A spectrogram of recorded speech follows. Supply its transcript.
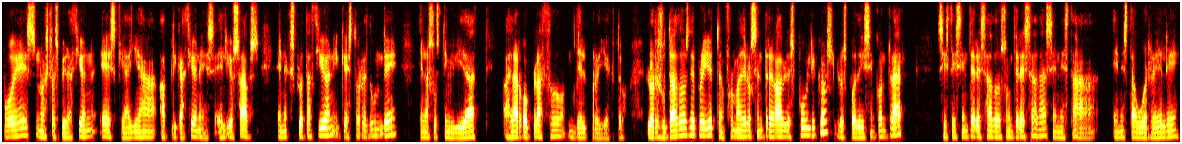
pues nuestra aspiración es que haya aplicaciones Helios Apps en explotación y que esto redunde en la sostenibilidad a largo plazo del proyecto. Los resultados del proyecto en forma de los entregables públicos los podéis encontrar si estáis interesados o interesadas en esta, en esta URL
